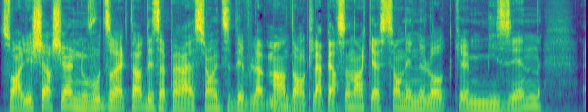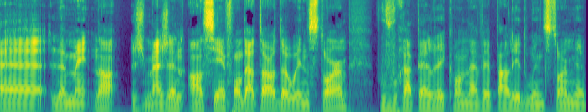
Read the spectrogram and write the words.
sont allés chercher un nouveau directeur des opérations et du développement. Mm. Donc, la personne en question n'est nul autre que Mizin, euh, le maintenant, j'imagine, ancien fondateur de Windstorm. Vous vous rappellerez qu'on avait parlé de Windstorm il y a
